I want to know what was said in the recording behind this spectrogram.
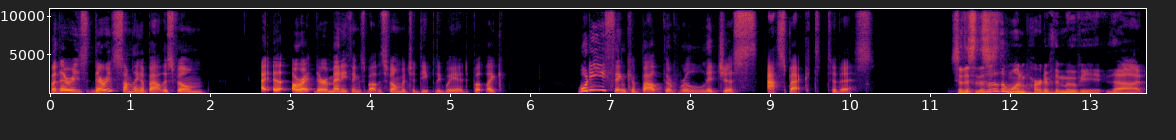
but there is there is something about this film. I, uh, all right, there are many things about this film which are deeply weird, but like, what do you think about the religious aspect to this? So this this is the one part of the movie that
